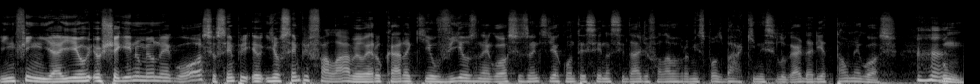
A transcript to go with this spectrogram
Enfim, e aí eu, eu cheguei no meu negócio, eu sempre, eu- e eu sempre falava, eu era o cara que eu via os negócios antes de acontecer na cidade. Eu falava pra minha esposa, bah, aqui nesse lugar daria tal negócio. Bum,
